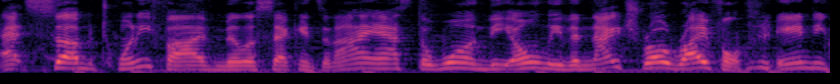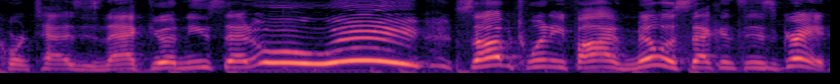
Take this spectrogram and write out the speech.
at sub 25 milliseconds. And I asked the one, the only, the Nitro rifle. Andy Cortez is that good? And he said, Ooh wee! Sub 25 milliseconds is great.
